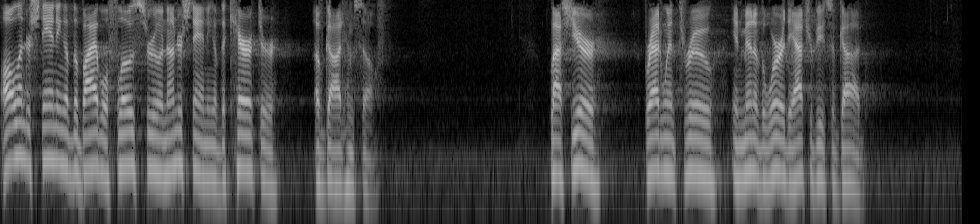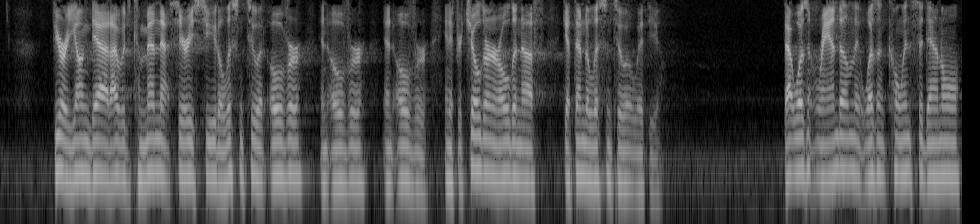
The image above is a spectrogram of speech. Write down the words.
All understanding of the Bible flows through an understanding of the character of God Himself. Last year, Brad went through in Men of the Word the attributes of God. If you're a young dad, I would commend that series to you to listen to it over and over and over. And if your children are old enough, get them to listen to it with you. That wasn't random, it wasn't coincidental.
